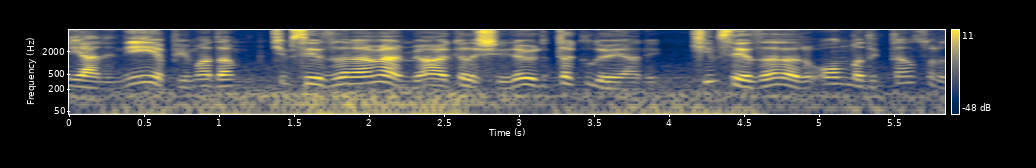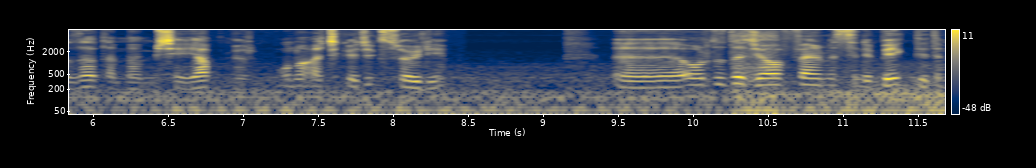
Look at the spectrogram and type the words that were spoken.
Yani niye yapayım adam kimseye zarar vermiyor arkadaşıyla öyle takılıyor yani. Kimseye zararı olmadıktan sonra zaten ben bir şey yapmıyorum. Onu açık açık söyleyeyim. Ee, orada da cevap vermesini bekledim.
